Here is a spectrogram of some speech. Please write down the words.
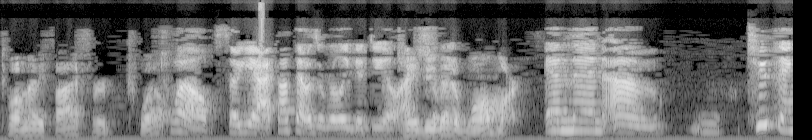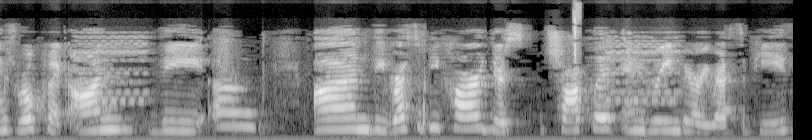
twelve ninety five for twelve. Twelve. So yeah, I thought that was a really good deal. Can't actually. do that at Walmart. And then um, two things real quick on the uh, on the recipe card. There's chocolate and greenberry recipes.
